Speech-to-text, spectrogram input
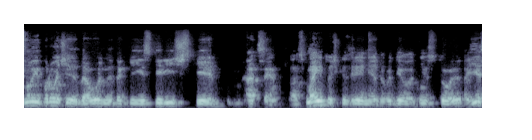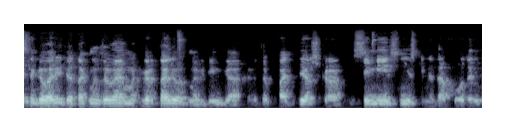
ну и прочие довольно такие истерические оценки. А с моей точки зрения этого делать не стоит. А если говорить о так называемых вертолетных деньгах, это поддержка семей с низкими доходами,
